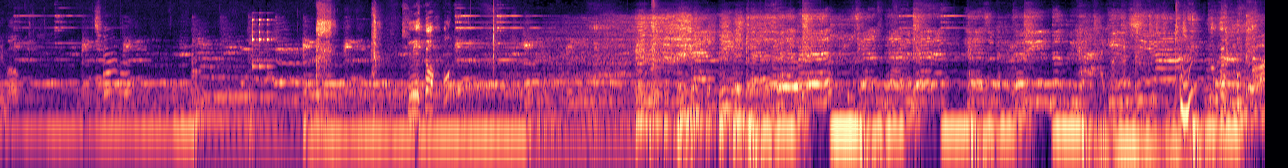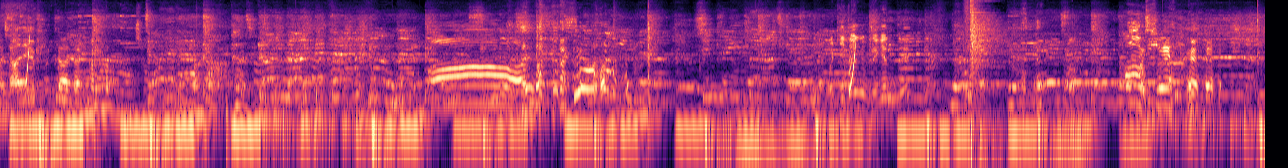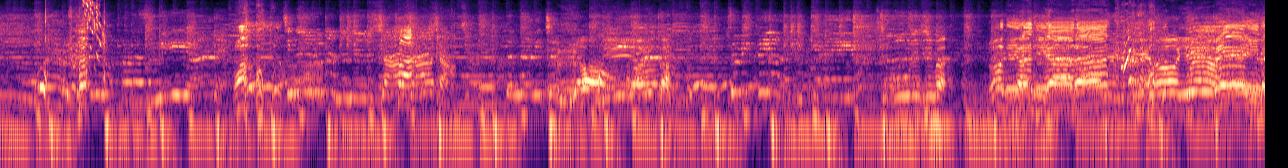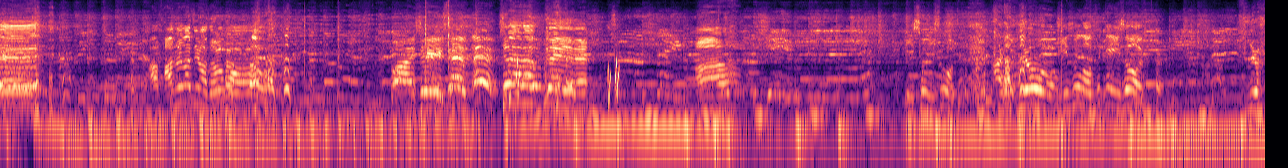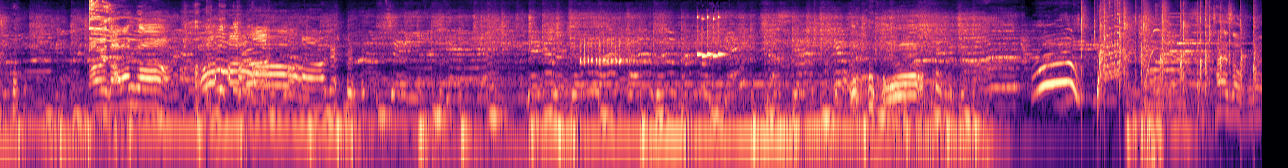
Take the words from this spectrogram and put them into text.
up. 귀여워. 아 예쁘다. 아. 어, 기장 좀 되겠는데? 아 씨. 와. 알다. 모르지만 어디까지 하나. 너의 베이베. 아 반응하지 마 저런 거. 5, 6, 7, 8. 샤라 베이베. 아. 이손 이손 어떻게 아 귀여워. 이손 어떻게 이 손? 귀여워. 아 왜 나만 봐? 아, 네. 오. 차에서 그러면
